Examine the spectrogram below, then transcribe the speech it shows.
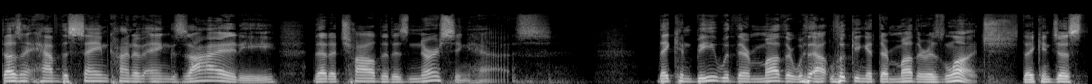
doesn't have the same kind of anxiety that a child that is nursing has. They can be with their mother without looking at their mother as lunch. They can just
